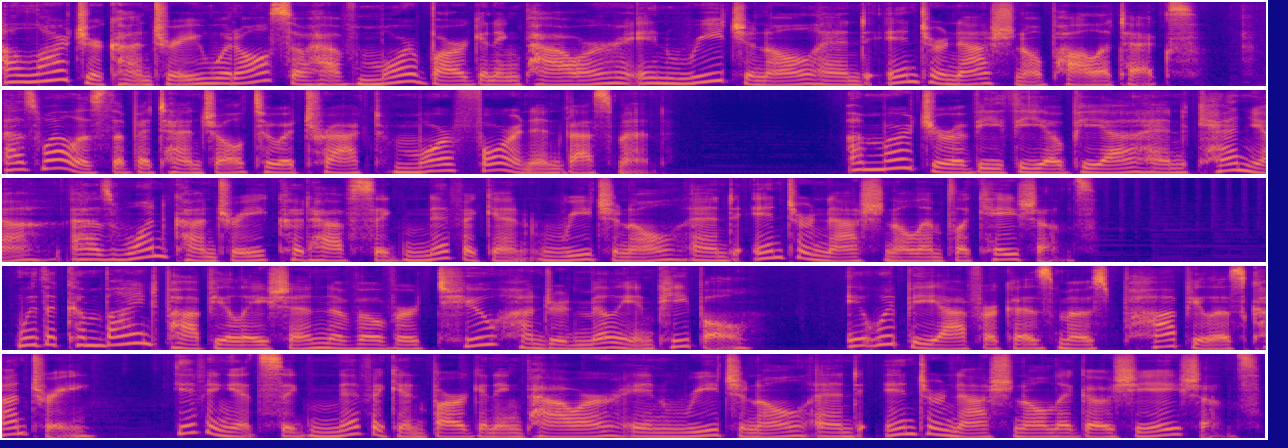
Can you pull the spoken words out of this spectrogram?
A larger country would also have more bargaining power in regional and international politics as well as the potential to attract more foreign investment. A merger of Ethiopia and Kenya as one country could have significant regional and international implications. With a combined population of over 200 million people, it would be Africa's most populous country, giving it significant bargaining power in regional and international negotiations.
